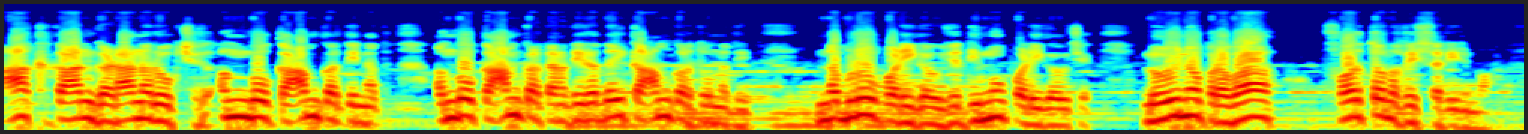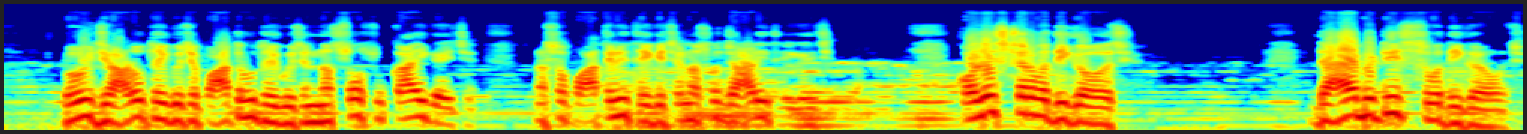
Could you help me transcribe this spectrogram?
આંખ, કાન, ગળાનો રોગ છે. અંગો કામ કરતી નથી, અંગો કામ કરતા નથી, હૃદય કામ કરતું નથી. નબળું પડી ગયું છે, ધીમું પડી ગયું છે. લોહીનો પ્રવાહ ફરતો નથી શરીરમાં. લોહી જાડું થઈ ગયું છે, પાતળું થઈ ગયું છે, નસો સુકાઈ ગઈ છે, નસો પાતળી થઈ ગઈ છે, નસો જાડી થઈ ગઈ છે. કોલેસ્ટર વધી ગયો છે ડાયાબિટીસ વધી ગયો છે,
